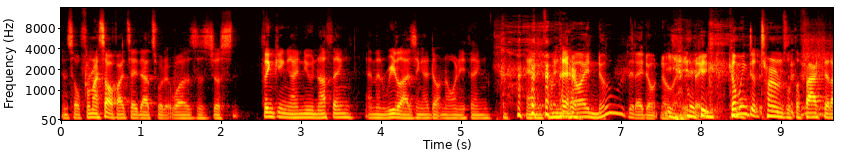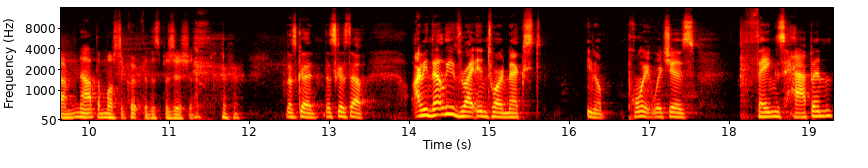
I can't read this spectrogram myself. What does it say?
And so for myself, I'd say that's what it was is just thinking I knew nothing and then realizing I don't know anything. And from there, now I know that I don't know yeah, anything. coming to terms with the fact that I'm not the most equipped for this position. That's good. That's good stuff. I mean, that leads right into our next, you know, point, which is things happen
